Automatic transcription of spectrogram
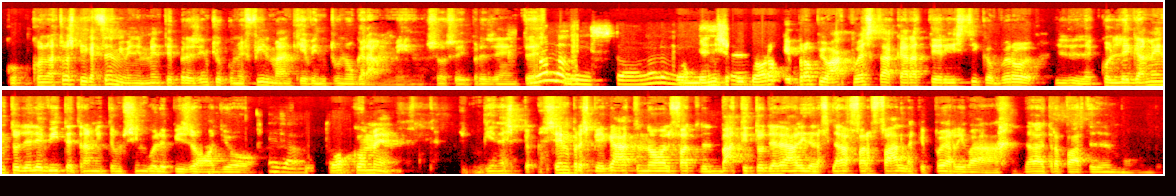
Con, con, la tua spiegazione mi viene in mente, per esempio, come film anche 21 grammi, non so se sei presente. Non l'ho visto, non l'ho visto. Un Benicio del Toro che proprio ha questa caratteristica, ovvero il collegamento delle vite tramite un singolo episodio. Esatto. Un po' come viene sp- sempre spiegato no, il fatto del battito delle ali della, della, farfalla che poi arriva dall'altra parte del mondo.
